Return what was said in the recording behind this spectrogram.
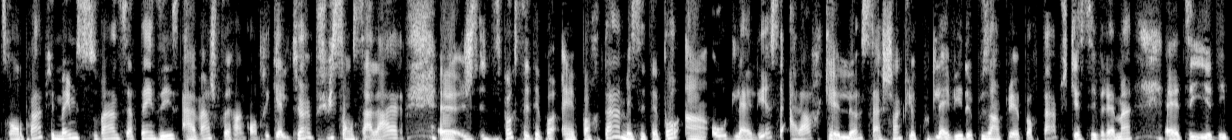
tu comprends? Puis même souvent certains disent avant je pouvais rencontrer quelqu'un, puis son salaire, euh, je dis pas que c'était pas important, mais c'était pas en haut de la liste, alors que là, sachant que le coût de la vie est de plus en plus important, puisque c'est vraiment, euh, il y a des,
